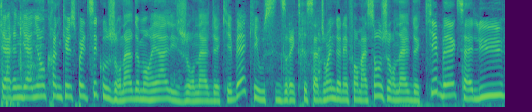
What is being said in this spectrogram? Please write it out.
Karine Gagnon, chroniqueuse politique au Journal de Montréal et Journal de Québec et aussi directrice adjointe de l'information au Journal de Québec. Salut.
